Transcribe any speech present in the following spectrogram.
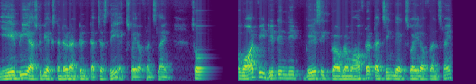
ab has to be extended until it touches the xy reference line. So what we did in the basic problem after touching the xy reference line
